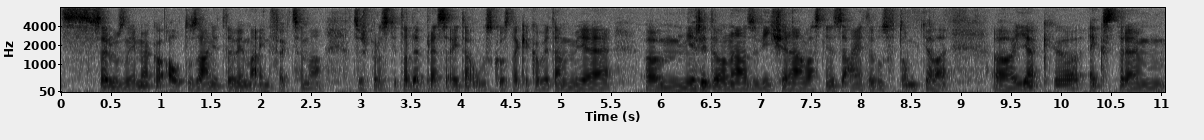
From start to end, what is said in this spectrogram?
se různými jako autozánětlivými infekcemi, což prostě ta deprese i ta úzkost, tak jako by tam je um, měřitelná, zvýšená vlastně zánětlivost v tom těle. Uh, jak extrém,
